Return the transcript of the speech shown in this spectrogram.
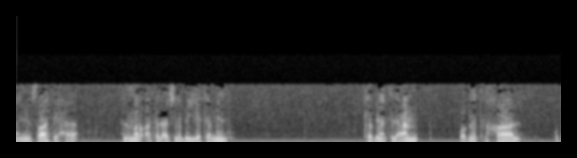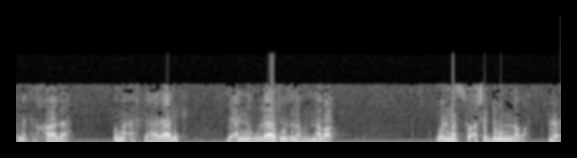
أن يصافح المرأة الأجنبية منه كابنة العم وابنة الخال وابنة الخالة وما أشبه ذلك لأنه لا يجوز له النظر والمس أشد من النظر نعم.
